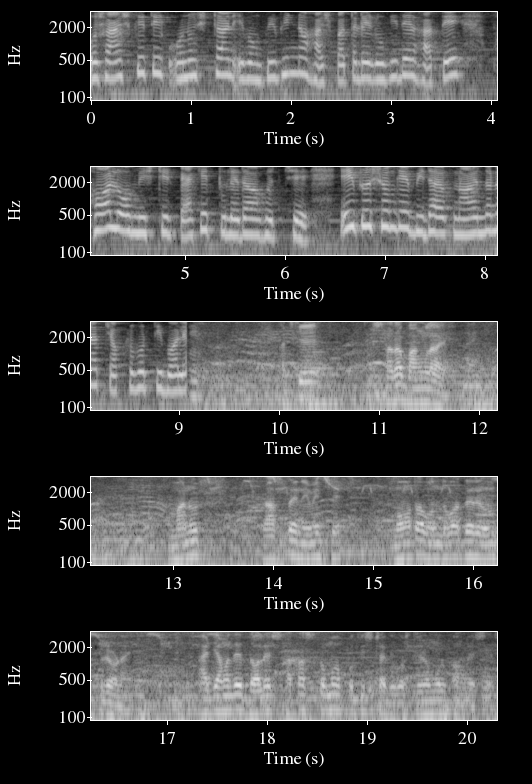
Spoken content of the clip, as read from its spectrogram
ও সাংস্কৃতিক অনুষ্ঠান এবং বিভিন্ন হাসপাতালে রোগীদের হাতে ফল ও মিষ্টির প্যাকেট তুলে দেওয়া হচ্ছে। এই প্রসঙ্গে বিধায়ক নরেন্দ্রনাথ চক্রবর্তী বলেন, আজকে সারা বাংলায় মানুষ রাস্তায় নেমেছে মমতা বন্দ্যোপাধ্যায়ের অনুপ্রেরণায়। আজ আমাদের দলের সাতাশতম প্রতিষ্ঠা দিবস তৃণমূল কংগ্রেসের।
